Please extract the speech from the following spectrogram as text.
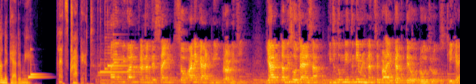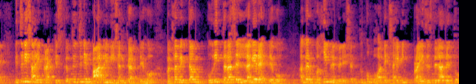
An Academy. Let's crack it. Hi everyone Pranav this side so Unacademy Prodigy यार, कभी सोचा ऐसा कि जो तुमने इतनी मेहनत से पढ़ाई करते हो रोज रोज ठीक है इतनी सारी प्रैक्टिस करते हो, इतने बार रिवीजन करते हो मतलब एकदम पूरी तरह से लगे रहते हो, अगर वही प्रिपरेशन तुमको बहुत एक्साइटिंग प्राइजेस दिला दे तो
